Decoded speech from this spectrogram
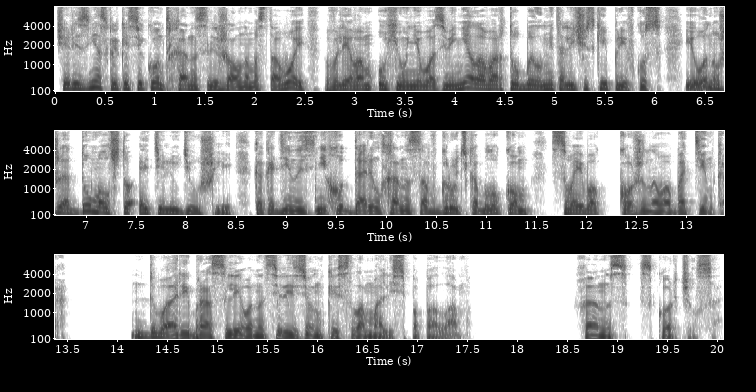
Через несколько секунд Ханес лежал на мостовой, в левом ухе у него звенело, во рту был металлический привкус, и он уже думал, что эти люди ушли, как один из них ударил Ханеса в грудь каблуком своего кожаного ботинка. Два ребра слева над селезенкой сломались пополам. Ханнес скорчился.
